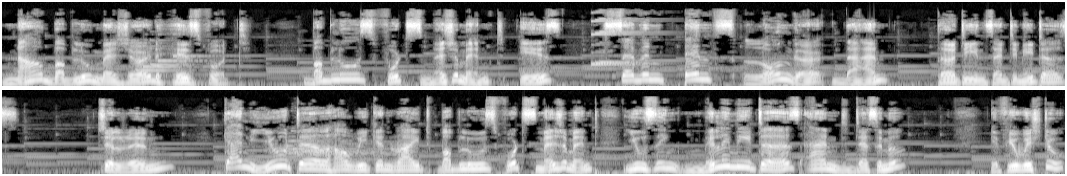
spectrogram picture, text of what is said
Now Bablu measured his foot. Bablu's foot's measurement is 7 tenths longer than 13 centimeters. Children, can you tell how we can write Bablu's foot's measurement using millimeters and decimal? If you wish to,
